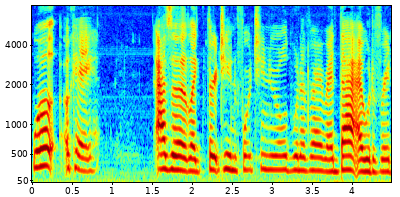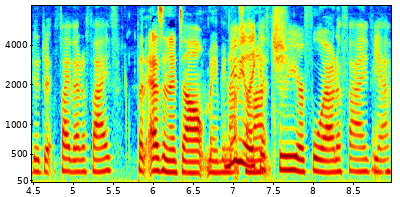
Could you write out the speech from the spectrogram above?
Well, okay. As a like 13, 14 year old, whenever I read that, I would have rated it five out of five. But as an adult, maybe not Maybe so like a three or four out of five. Yeah.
